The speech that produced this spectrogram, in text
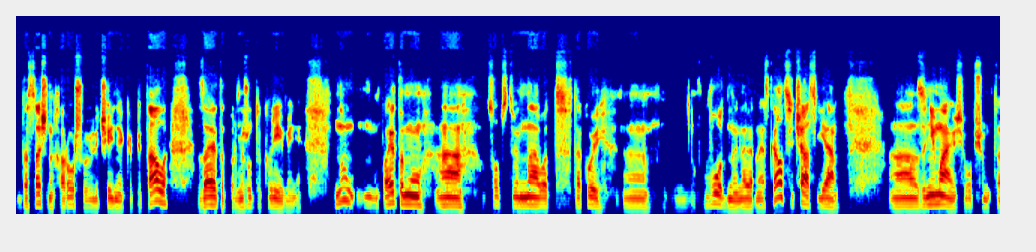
достаточно хорошее увеличение капитала за этот промежуток времени. Ну, поэтому, э, собственно, вот такой э, вводный подобное, наверное, я сказал. Сейчас я э, занимаюсь, в общем-то,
